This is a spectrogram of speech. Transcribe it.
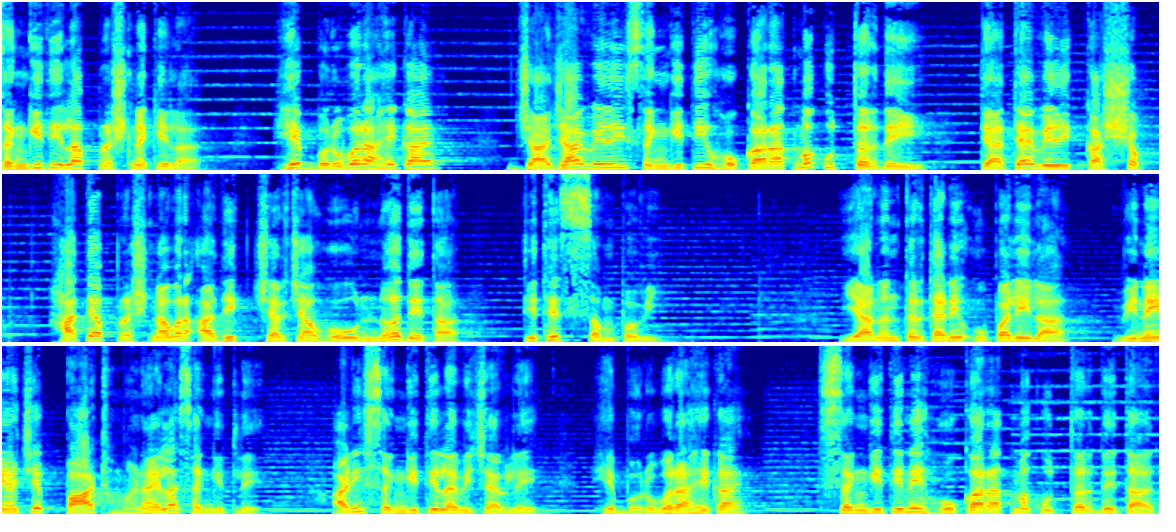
संगीतीला प्रश्न केला हे बरोबर आहे काय? ज्या ज्यावेळी संगीती होकारात्मक उत्तर देई त्या त्यावेळी काश्यप हा त्या प्रश्नावर अधिक चर्चा होऊ न देता तिथेच संपवी. यानंतर त्याने उपालीला विनयाचे पाठ म्हणायला सांगितले आणि संगीतीला विचारले हे बरोबर आहे काय? संगीतीने होकारात्मक उत्तर देताच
